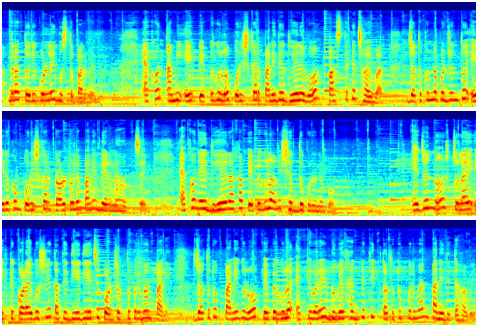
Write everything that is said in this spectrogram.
আপনারা তৈরি করলেই বুঝতে পারবেন। এখন আমি এই পেঁপেগুলো পরিষ্কার পানি দিয়ে ধুয়ে নেব পাঁচ থেকে ছয়বার যতক্ষণ না পর্যন্ত এইরকম পরিষ্কার টলটলে পানি বের না হচ্ছে। এখন এই ধুয়ে রাখা পেঁপেগুলো আমি সেদ্ধ করে নেব। এজন্য চুলায় একটি কড়াই বসিয়ে তাতে দিয়ে দিয়েছি পর্যাপ্ত পরিমাণ পানি। যতটুক পানিগুলো পেঁপেগুলো একেবারে ডুবে থাকবে ঠিক ততটুক পরিমাণ পানি দিতে হবে।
